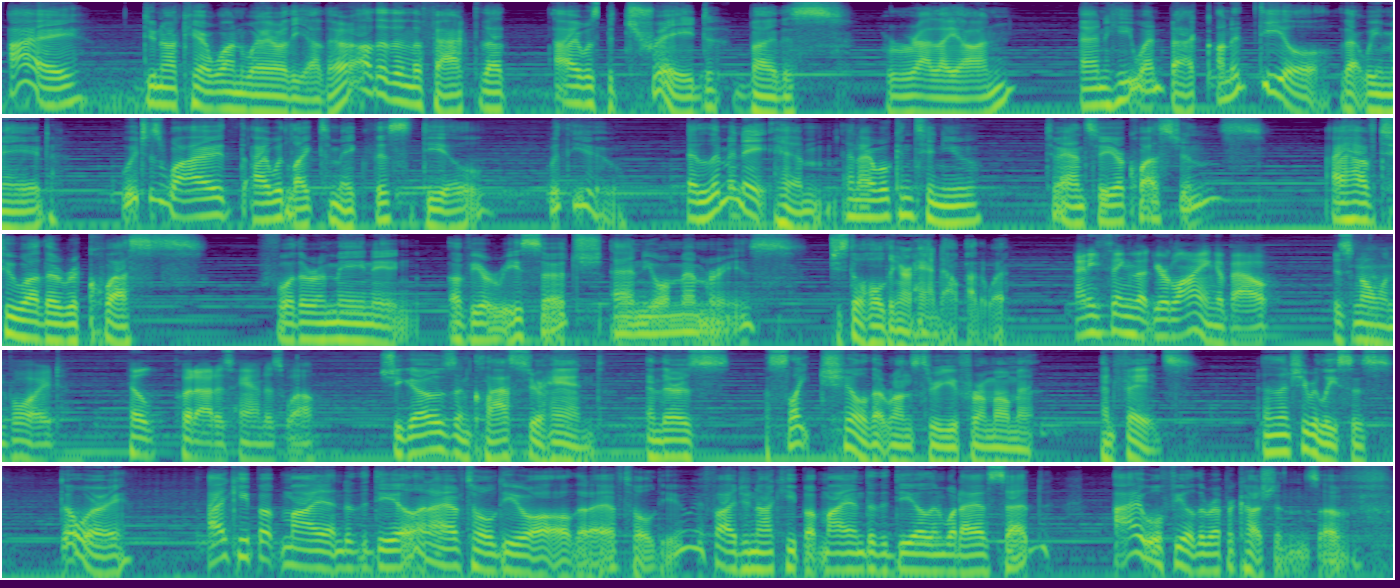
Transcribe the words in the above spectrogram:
I do not care one way or the other, other than the fact that I was betrayed by this Ralayan, and he went back on a deal that we made, which is why I would like to make this deal with you. Eliminate him, and I will continue to answer your questions. I have two other requests for the remaining of your research and your memories. She's still holding her hand out, by the way. Anything that you're lying about is null and void. He'll put out his hand as well. She goes and clasps your hand, and there's a slight chill that runs through you for a moment and fades. And then she releases. Don't worry. I keep up my end of the deal, and I have told you all that I have told you. If I do not keep up my end of the deal and what I have said, I will feel the repercussions of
